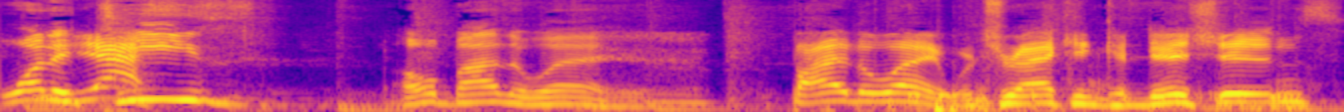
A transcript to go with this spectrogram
what a Yes. tease. Oh, by the way, By the way, we're tracking conditions.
